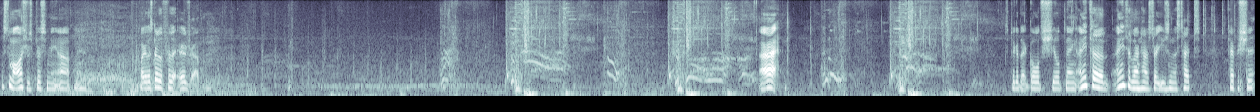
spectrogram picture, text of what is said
This demolisher's pissing me off, man. Okay, let's go for the airdrop. Alright. Pick up that gold shield thing. I need to I need to learn how to start using this types type of shit.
